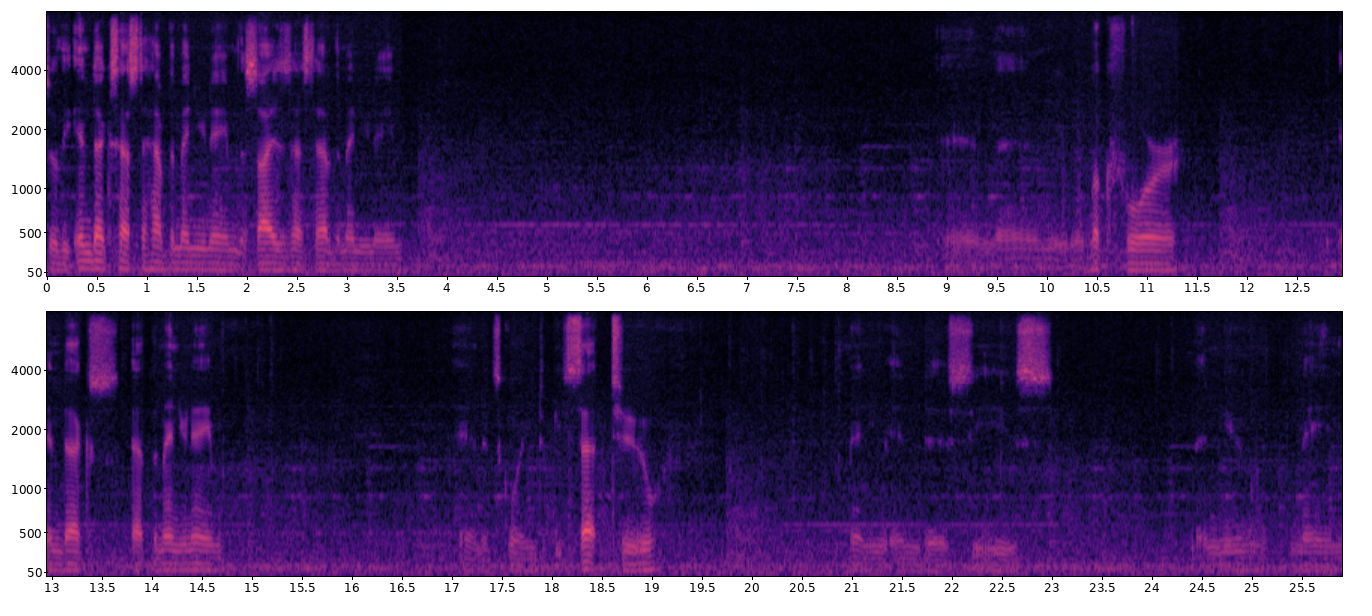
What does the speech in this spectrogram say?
So the index has to have the menu name, the size has to have the menu name. And then we will look for the index at the menu name. And it's going to be set to menu indices menu name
